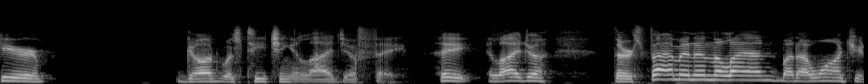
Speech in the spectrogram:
here God was teaching Elijah faith. Hey, Elijah, there's famine in the land, but I want you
